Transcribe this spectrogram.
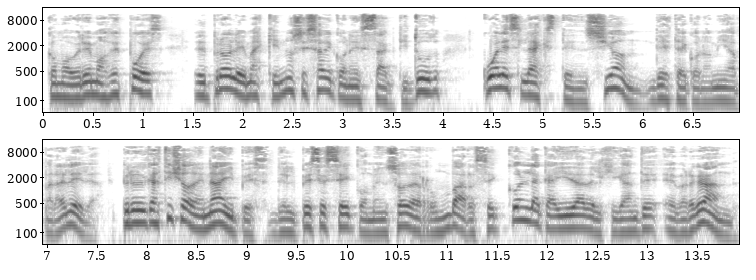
Como veremos después, el problema es que no se sabe con exactitud cuál es la extensión de esta economía paralela. Pero el castillo de naipes del PCC comenzó a derrumbarse con la caída del gigante Evergrande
